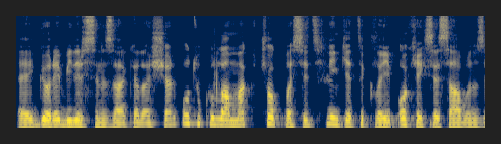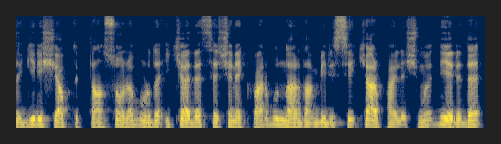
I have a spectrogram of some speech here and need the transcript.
görebilirsiniz arkadaşlar. Botu kullanmak çok basit. Linke tıklayıp OKEX hesabınıza giriş yaptıktan sonra burada iki adet seçenek var. Bunlardan birisi kar paylaşımı, diğeri de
